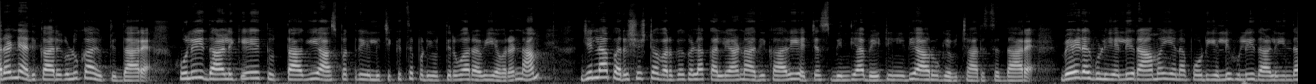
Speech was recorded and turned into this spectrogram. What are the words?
ಅರಣ್ಯ ಅಧಿಕಾರಿಗಳು ಕಾಯುತ್ತಿದ್ದಾರೆ. ಹುಲಿ ದಾಳಿಗೆ ತುತ್ತಾಗಿ ಆಸ್ಪತ್ರೆಯಲ್ಲಿ ಚಿಕಿತ್ಸೆ ಪಡೆಯುತ್ತಿರುವ ರವಿಯವರನ್ನ ಜಿಲ್ಲಾ ಪರಿಶಿಷ್ಟ ವರ್ಗಗಳ ಕಲ್ಯಾಣ ಅಧಿಕಾರಿ ಎಚ್ಎಸ್ ಬಿಂದ್ಯಾ ಭೇಟಿ ನೀಡಿ ಆರೋಗ್ಯ ವಿಚಾರಿಸಿದ್ದಾರೆ. ಬೇಡಗುಳಿಯಲ್ಲಿ ರಾಮಯ್ಯನ ಪೋಡಿಯಲ್ಲಿ ಹುಲಿ ದಾಳಿಯಿಂದ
